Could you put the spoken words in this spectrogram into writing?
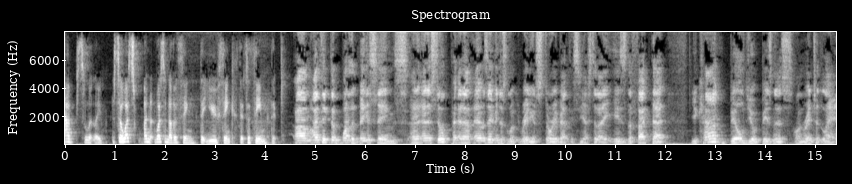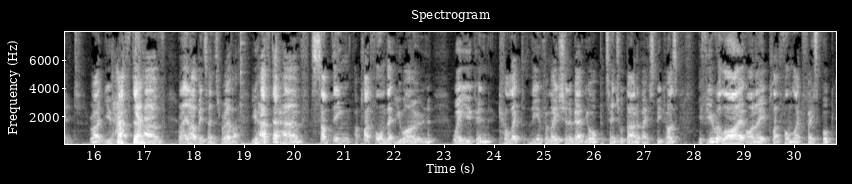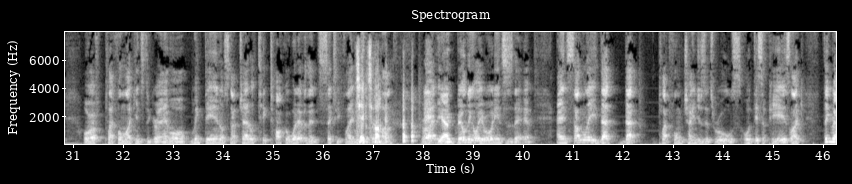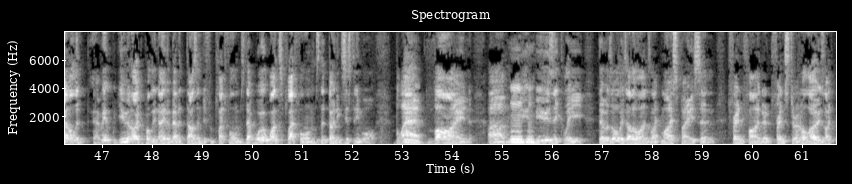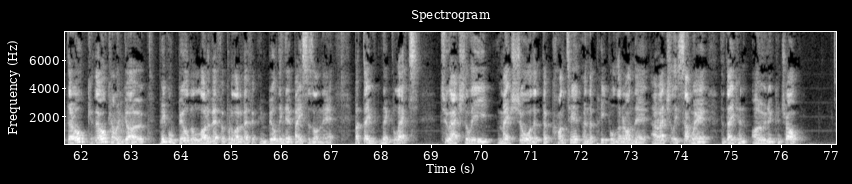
Absolutely. So, what's what's another thing that you think that's a theme that? Um, I think that one of the biggest things, and, and it's still, and I was even just look, reading a story about this yesterday, is the fact that you can't build your business on rented land, right? You have to yeah. have, and you know, I've been saying this forever, you have to have something, a platform that you own where you can collect the information about your potential database because if you rely on a platform like Facebook or a platform like Instagram or LinkedIn or Snapchat or TikTok or whatever the sexy flavors TikTok. of the month, right? If you're building all your audiences there and suddenly that that platform changes its rules or disappears. Like, think about all the. I mean, you and I could probably name about a dozen different platforms that were once platforms that don't exist anymore. Blab, Vine, um, Mu- Musical.ly. There was all these other ones like MySpace and Friend Finder and Friendster and all those. Like they're all they all come and go. People build a lot of effort, put a lot of effort in building their bases on there, but they neglect to actually make sure that the content and the people that are on there are actually somewhere that they can own and control.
